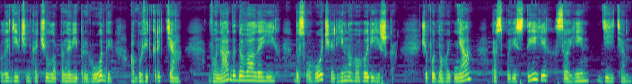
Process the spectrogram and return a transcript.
коли дівчинка чула про нові пригоди або відкриття, вона додавала їх до свого чарівного горішка, щоб одного дня розповісти їх своїм дітям.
